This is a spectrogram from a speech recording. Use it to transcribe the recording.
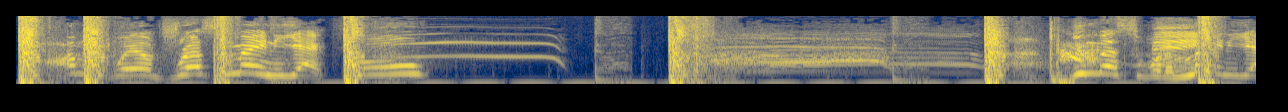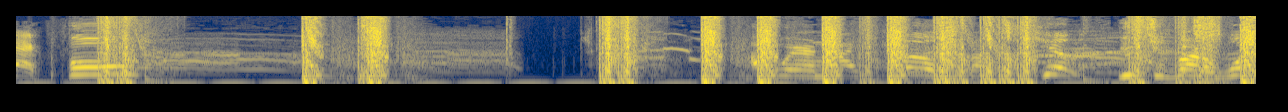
I'm a well-dressed maniac, fool! You messing with a maniac, fool! I wear nice clothes like a killer. You should run away.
